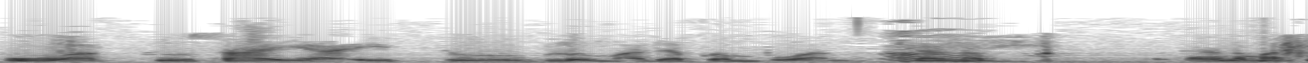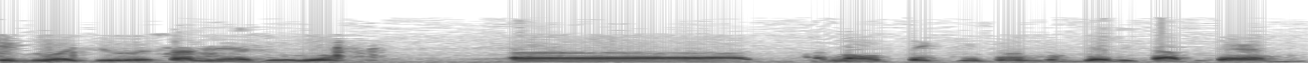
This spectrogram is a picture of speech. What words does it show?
Waktu saya itu belum ada perempuan Oh. karena karena masih dua jurusan ya dulu. Eh, Nautik itu untuk jadi kapten,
